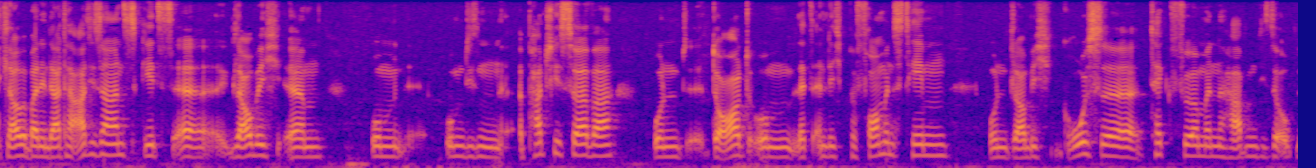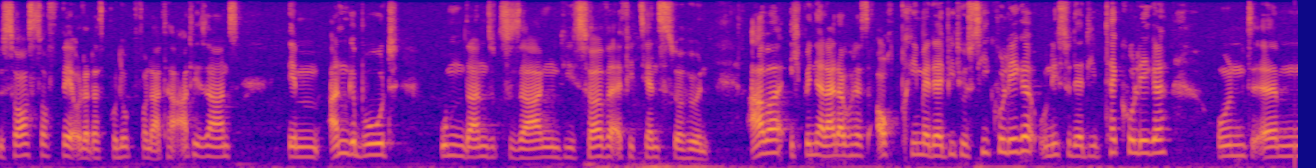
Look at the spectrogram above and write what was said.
ich glaube, bei den Data Artisans geht es, äh, glaube ich, ähm, um, um diesen Apache-Server und dort um letztendlich Performance-Themen und glaube ich, große Tech-Firmen haben diese Open-Source-Software oder das Produkt von Data Artisans im Angebot, um dann sozusagen die Server-Effizienz zu erhöhen. Aber ich bin ja leider Gottes auch primär der B2C-Kollege und nicht so der Deep Tech-Kollege. Und ähm,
